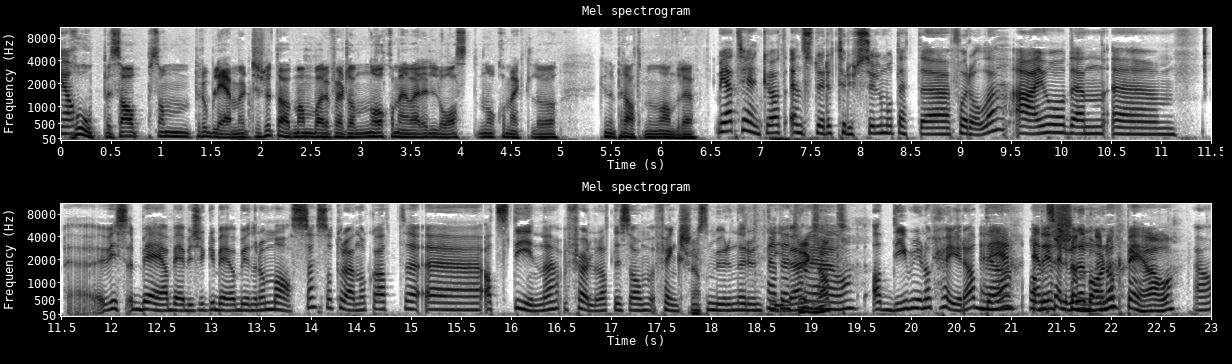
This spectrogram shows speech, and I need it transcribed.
Ja. hope seg opp som problemer til slutt. Da. At man bare føler sånn Nå kommer jeg til å være låst, nå kommer jeg ikke til å kunne prate med noen andre. Men jeg tenker jo at en større trussel mot dette forholdet er jo den eh, eh, Hvis Bea babysyke Bea begynner å mase, så tror jeg nok at, uh, at Stine føler at liksom fengselsmurene rundt Ja, livet. At de blir nok høyere av det Ja, enn det selve det barnet. nok Bea også. Ja.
